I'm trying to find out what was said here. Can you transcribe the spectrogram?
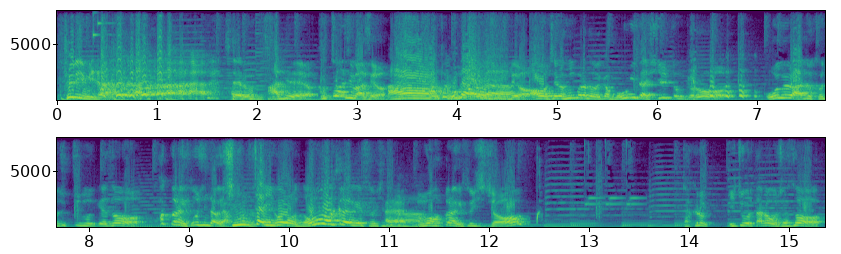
드립니다. 자, 여러분 다 드려요. 걱정하지 마세요. 아, 아니다. 돼요. 아우, 제가 흥분하다 보니까 목이 다 쉴 정도로 오늘 아주 건축주분께서 화끈하게 쏘신다고 진짜 이거는 너무 화끈하게 네, 쏘시다. 너무 화끈하게 쏘시죠? 자, 그럼 이쪽으로 따라오셔서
